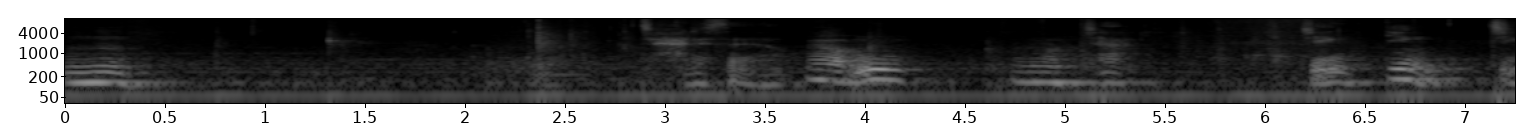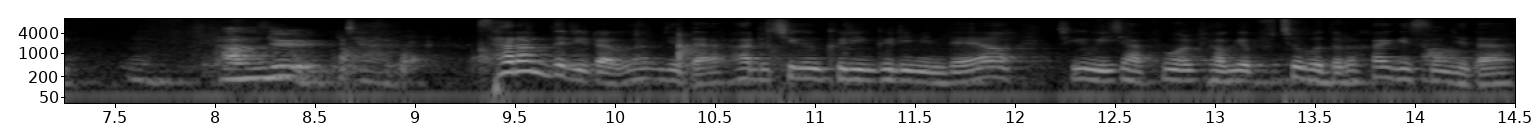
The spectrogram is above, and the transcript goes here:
음. 잘했어요. 야, 음, 음. 자, 찡, 띵. 찡. 사람들. 자, 사람들이라고 합니다. 바로 지금 그린 그림인데요. 지금 이 작품을 벽에 붙여보도록 하겠습니다.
